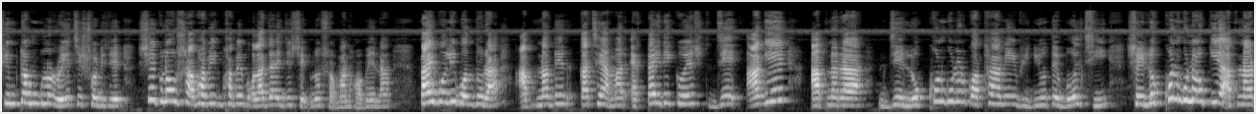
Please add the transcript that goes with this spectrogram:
সিমটমগুলো রয়েছে শরীরের, সেগুলোও স্বাভাবিকভাবে বলা যায় যে সেগুলো সমান হবে না। তাই বলি বন্ধুরা, আপনাদের কাছে আমার একটাই রিকোয়েস্ট যে আগে আপনারা যে লক্ষণগুলোর কথা আমি এই ভিডিওতে বলছি, সেই লক্ষণগুলো কি আপনার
